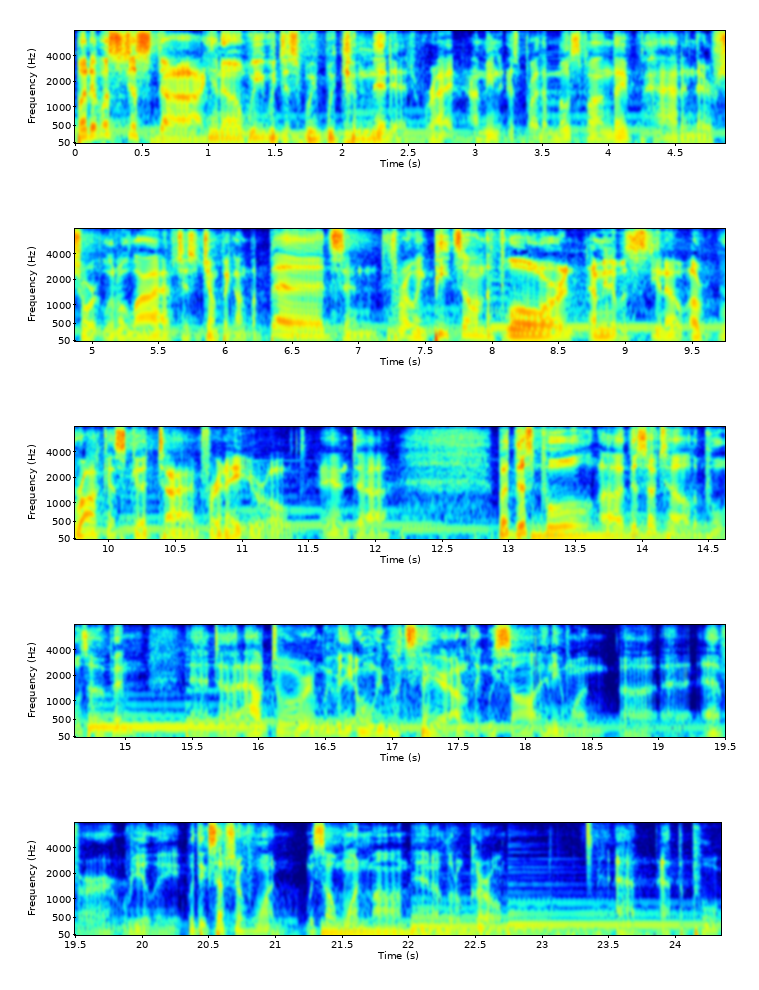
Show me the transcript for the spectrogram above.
but it was just, uh, you know, we, we just, we, we committed, right? I mean, it's probably the most fun they've had in their short little lives, just jumping on the beds and throwing pizza on the floor. And I mean, it was, you know, a raucous good time for an eight year old. And, uh, but this pool, uh, this hotel, the pool was open and uh, outdoor, and we were the only ones there. I don't think we saw anyone uh, ever, really, with the exception of one. We saw one mom and a little girl at, at the pool.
